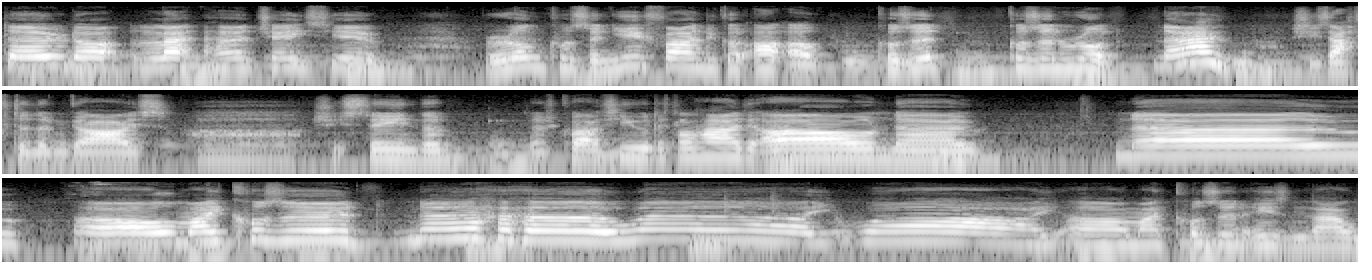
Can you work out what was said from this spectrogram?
Do not let her chase you. Run, cousin. You find a good. Uh oh, cousin, cousin, run. No, she's after them, guys. She's seen them. There's quite a few little hiding. Oh no. No! Oh, my cousin! No! Why? Why? Oh, my cousin is now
